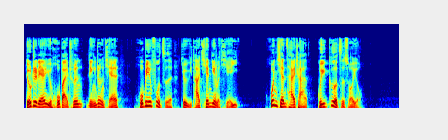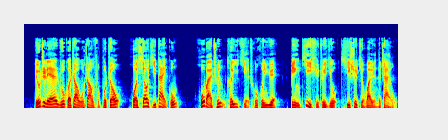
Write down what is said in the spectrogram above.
刘志莲与胡百春领证前，胡斌父子就与他签订了协议，婚前财产归各自所有。刘志莲如果照顾丈夫不周或消极怠工，胡百春可以解除婚约，并继续追究七十九万元的债务。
